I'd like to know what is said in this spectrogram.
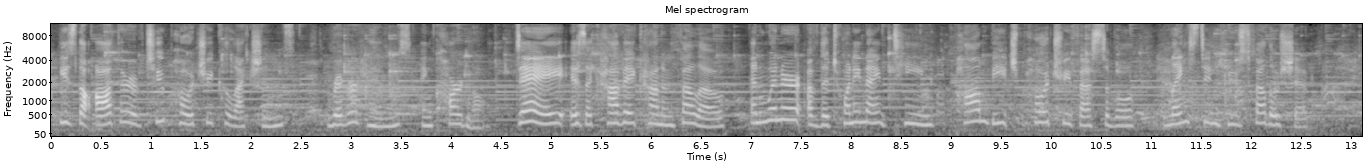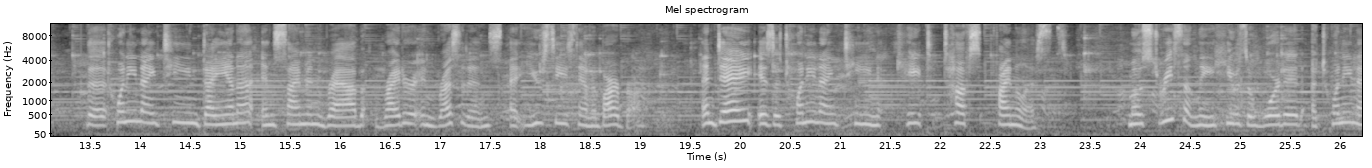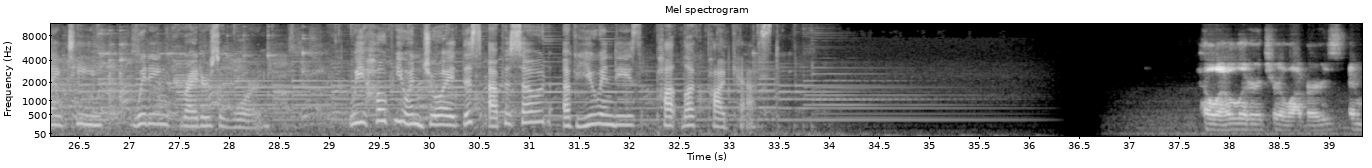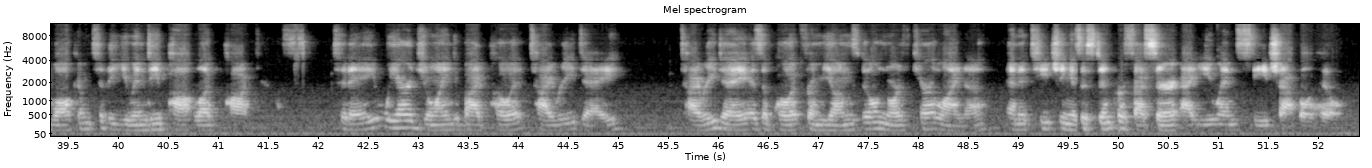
He's the author of two poetry collections, River Hymns and Cardinal. Daye is a Cave Canem Fellow and winner of the 2019 Palm Beach Poetry Festival Langston Hughes Fellowship, the 2019 Diana and Simon Raab Writer in Residence at UC Santa Barbara, and Daye is a 2019 Kate Tufts finalist. Most recently, he was awarded a 2019 Whiting Writers Award. We hope you enjoyed this episode of UIndy's Potluck Podcast. Hello, literature lovers, and welcome to the UIndy Potluck Podcast. Today, we are joined by poet Tyree Daye. Tyree Daye is a poet from Youngsville, North Carolina, and a teaching assistant professor at UNC Chapel Hill.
